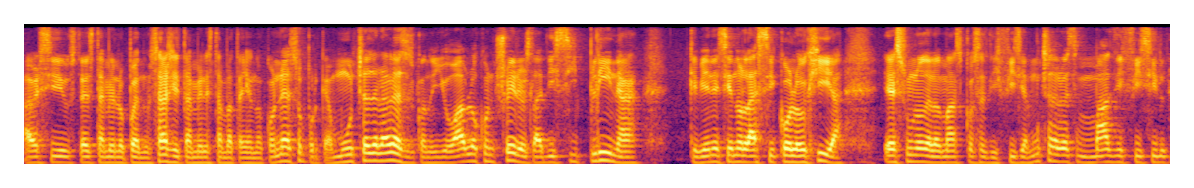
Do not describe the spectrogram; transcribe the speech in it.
A ver si ustedes también lo pueden usar, si también están batallando con eso, porque muchas de las veces cuando yo hablo con traders, la disciplina que viene siendo la psicología, es una de las más cosas difíciles, muchas veces más difícil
